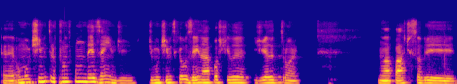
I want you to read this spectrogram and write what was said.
é, um multímetro junto com um desenho de, de multímetro que eu usei na apostila de eletrônica, numa parte sobre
